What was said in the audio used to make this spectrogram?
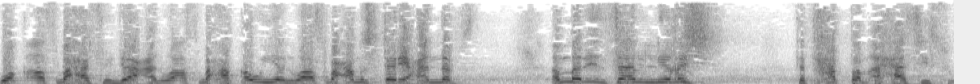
وأصبح شجاعا وأصبح قويا وأصبح مستريح النفس. أما الإنسان اللي غش تتحطم أحاسيسه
